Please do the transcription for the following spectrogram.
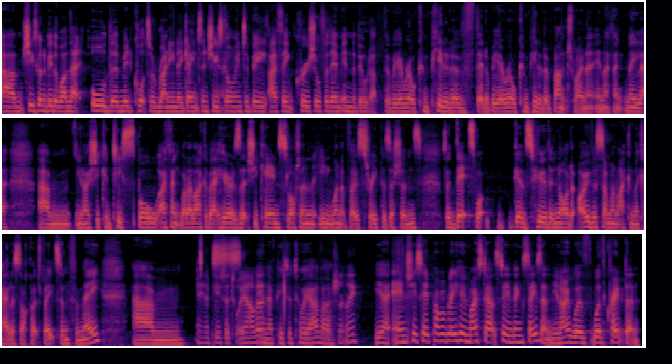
Um, she's going to be the one that all the mid courts are running against, and she's going to be, I think, crucial for them in the build-up. There'll be a real competitive. That'll be a real competitive bunch, won't it? And I think Mila, um, you know, she contests ball. I think what I like about her is that she can slot in any one of those three positions. So that's what gives her the nod over someone like a Michaela Sokolich Beatson for me. Um, Anna Peta Toeava, Anna Peta Toeava. unfortunately. Yeah, and she's had probably her most outstanding season, you know, with, with Crampton.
